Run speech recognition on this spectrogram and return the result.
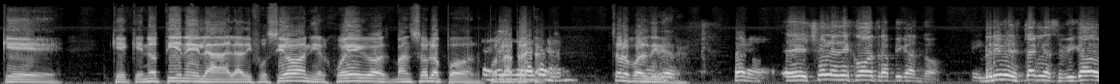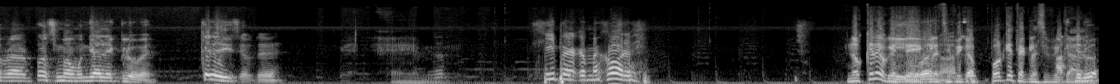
que, que, que no tiene la, la difusión y el juego, van solo por, por la plata, solo por el dinero. Bueno, eh, yo les dejo otra picando. Sí. River está clasificado para el próximo Mundial de Clubes. ¿Qué le dice a ustedes? Sí, pero que mejor. No creo que Y esté bueno, clasificado. hacer- ¿Por qué está clasificado? Hacer-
